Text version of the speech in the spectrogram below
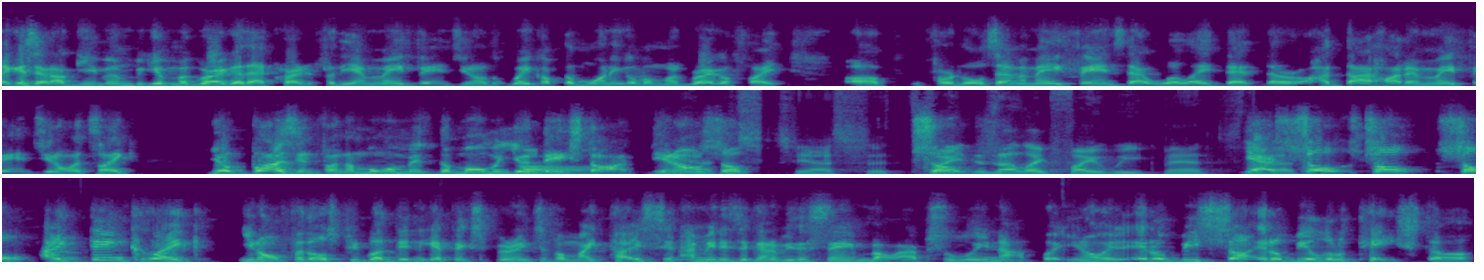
like I said, I'll give him give McGregor that credit for the MMA fans. You know, to wake up the morning of a McGregor fight, uh, for those MMA fans that were like that, they're diehard MMA fans. You know, it's like you're buzzing from the moment the moment your oh, day starts. You know, yes, so yes, it's, so, fight, it's not like fight week, man. It's yeah, so so so yeah. I think like you know for those people that didn't get the experience of a Mike Tyson, I mean, is it going to be the same? No, absolutely not. But you know, it, will be so it'll be a little taste uh,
